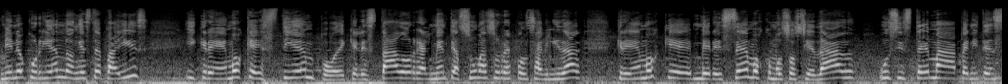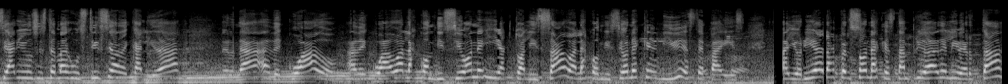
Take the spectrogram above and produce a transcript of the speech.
viene ocurriendo en este país y creemos que es tiempo de que el Estado realmente asuma su responsabilidad. Creemos que merecemos como sociedad un sistema penitenciario y un sistema de justicia de calidad, ¿verdad? Adecuado, adecuado a las condiciones y actualizado a las condiciones que vive este país. La mayoría de las personas que están privadas de libertad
